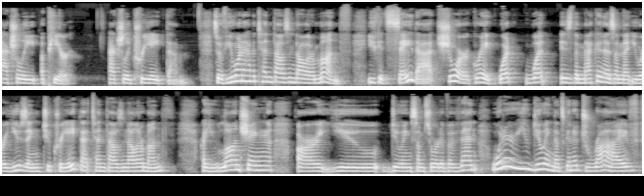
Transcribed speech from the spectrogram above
actually appear actually create them. So if you want to have a $10,000 month, you could say that, sure, great. What what is the mechanism that you are using to create that $10,000 month? Are you launching? Are you doing some sort of event? What are you doing that's going to drive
